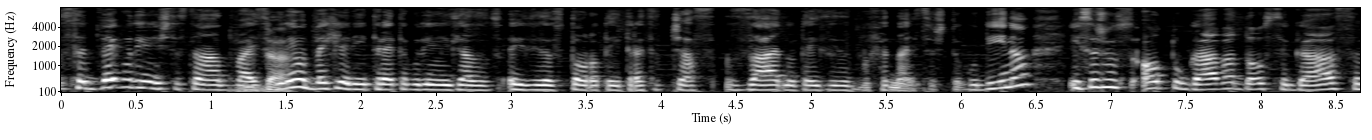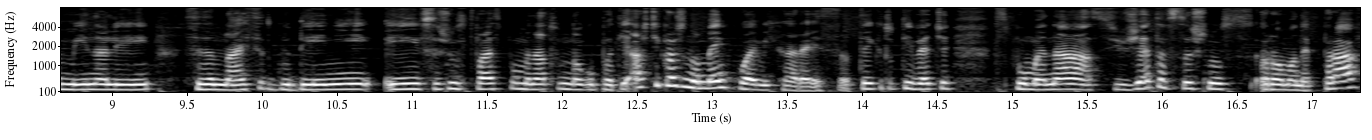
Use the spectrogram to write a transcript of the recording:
след две години ще станат 20 да. години. От 2003 година излязат, излизат втората и трета част заедно, те излизат в една и съща година. И всъщност от тогава до сега са минали 17 години и всъщност това е споменато много пъти. Аз ще кажа на мен кое ми хареса, тъй като ти вече спомена сюжета, всъщност Роман е прав,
